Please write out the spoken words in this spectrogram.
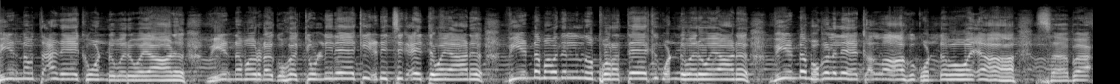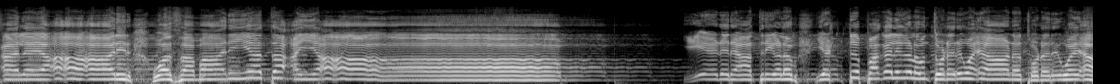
വീണ്ടും താഴേക്ക് കൊണ്ടുവരുകയാണ് വീണ്ടും അവരുടെ ഗുഹയ്ക്കുള്ളിലേക്ക് ഇടിച്ചു കയറ്റുകയാണ് വീണ്ടും അതിൽ നിന്ന് പുറത്തേക്ക് കൊണ്ടുവരുകയാണ് വീണ്ടും മുകളിലേക്ക് അള്ളാഹു കൊണ്ടുപോയാ. സബ അലയാരിൻ അയ്യാം ഏഴ് രാത്രികളും എട്ട് പകലുകളും തുടരുകയാണ് തുടരുകയാ.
